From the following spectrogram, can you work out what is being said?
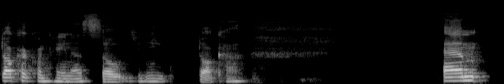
Docker containers, so you need Docker. Um,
